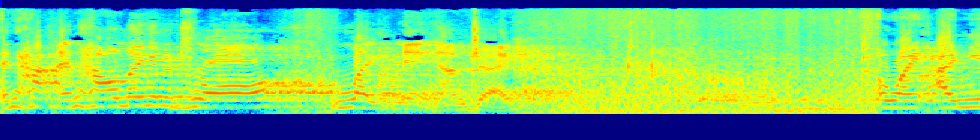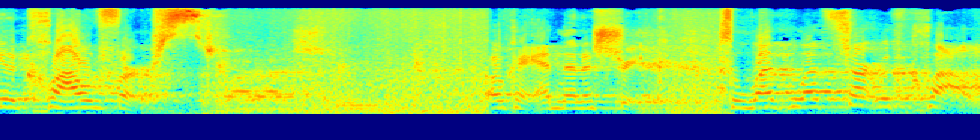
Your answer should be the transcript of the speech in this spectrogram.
And how, and how am I going to draw lightning, MJ? Oh, I, I need a cloud first. Okay, and then a streak. So let, let's start with cloud.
